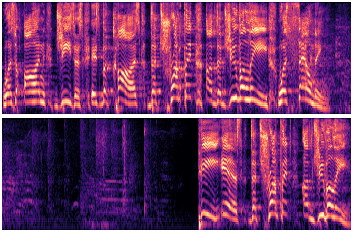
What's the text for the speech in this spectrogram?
was on Jesus is because the trumpet of the Jubilee was sounding. He is the trumpet of Jubilee.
